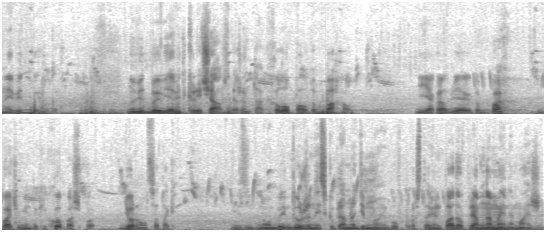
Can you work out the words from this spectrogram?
не відбив би. Ну, відбив, я відкричав, скажімо так, хлопав, то бахав. І якраз я то бах, і бачу, він такий хоп, аж дернувся так. І ну, він дуже низько, прямо наді мною був просто. Він падав прямо на мене майже.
